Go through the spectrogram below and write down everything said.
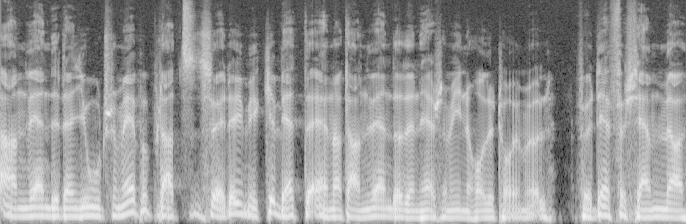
använder den jord som är på plats så är det mycket bättre än att använda den här som innehåller torrmull. För det försämrar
